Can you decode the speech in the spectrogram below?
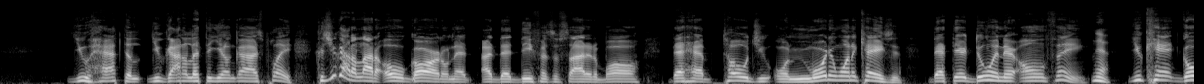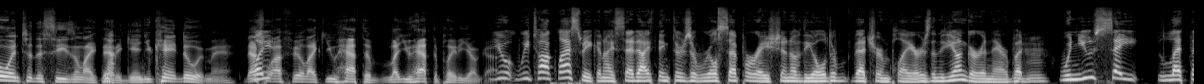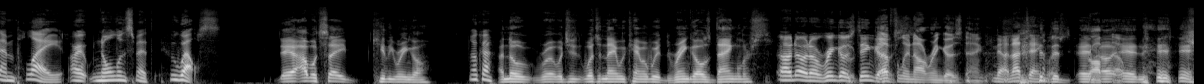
you have to you got to let the young guys play because you got a lot of old guard on that uh, that defensive side of the ball that have told you on more than one occasion that they're doing their own thing. Yeah. You can't go into the season like that No. again. You can't do it, man. That's Well, you- why I feel like you have to like you have to play the young guys. You, we talked last week, and I said I think there's a real separation of the older veteran players and the younger in there. But Mm-hmm. when you say let them play, all right, Nolan Smith, who else? yeah, I would say Kelee Ringo. Okay, I know what you, what's the name we came up with? Ringo's Danglers. Oh no, no, Ringo's Dingoes. Definitely not Ringo's Dangle. No, not Danglers. The- and, uh, that and,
